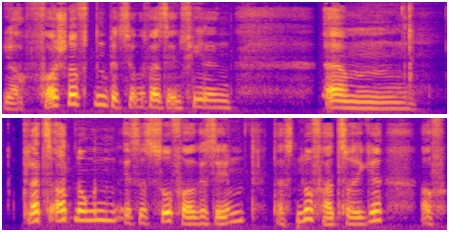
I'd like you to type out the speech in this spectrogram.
ja, Vorschriften beziehungsweise in vielen ähm, Platzordnungen ist es so vorgesehen, dass nur Fahrzeuge auf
